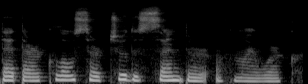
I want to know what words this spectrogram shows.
that are closer to the center of my work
